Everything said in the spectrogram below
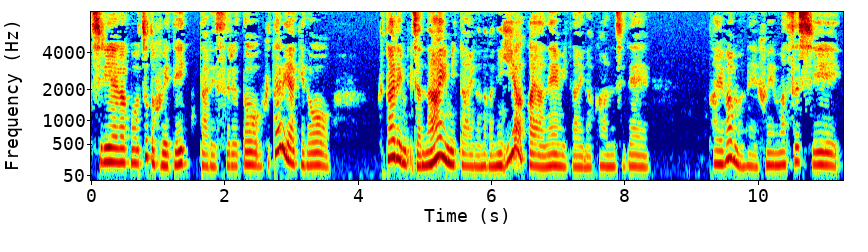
知り合いがこうちょっと増えていったりすると、二人やけど、二人じゃないみたいな、なんか賑やかやね、みたいな感じで、会話もね、増えますし、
